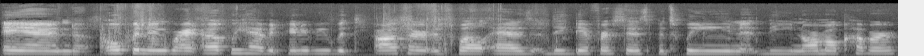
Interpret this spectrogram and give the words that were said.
and opening right up we have an interview with the author as well as the differences between the normal cover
